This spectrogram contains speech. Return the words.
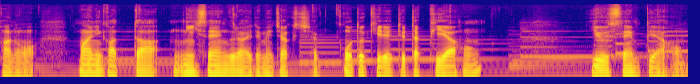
あの、前に買った2000円ぐらいでめちゃくちゃ音綺麗って言ったピアホン有線ピアホン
